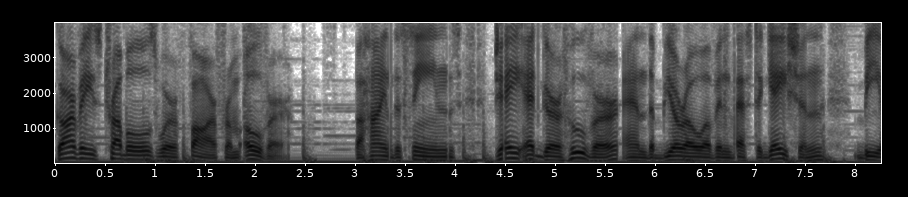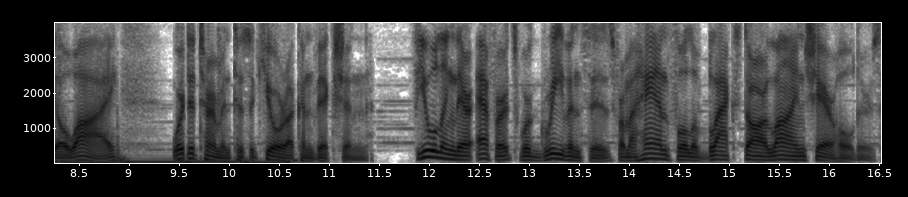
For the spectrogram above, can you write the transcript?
Garvey's troubles were far from over. Behind the scenes, J. Edgar Hoover and the Bureau of Investigation, BOI, were determined to secure a conviction. Fueling their efforts were grievances from a handful of Black Star Line shareholders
